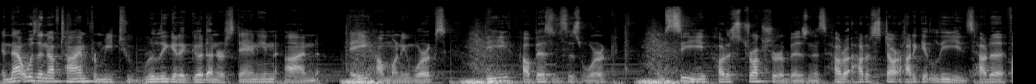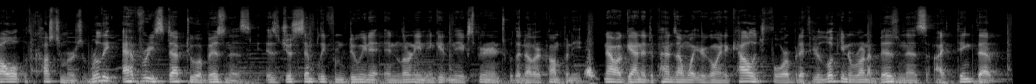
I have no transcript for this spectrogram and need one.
And that was enough time for me to really get a good understanding on A, how money works, B, how businesses work, and C, how to structure a business, how to, how to start, how to get leads, how to follow up with customers, really every step to a business is just simply from doing it and learning and getting the experience with another company. Now, again, it depends on what you're going to college for, but if you're looking to run a business, I think that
